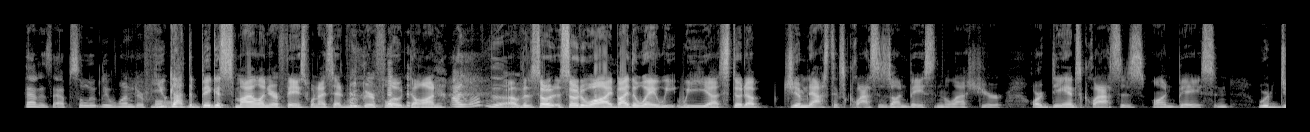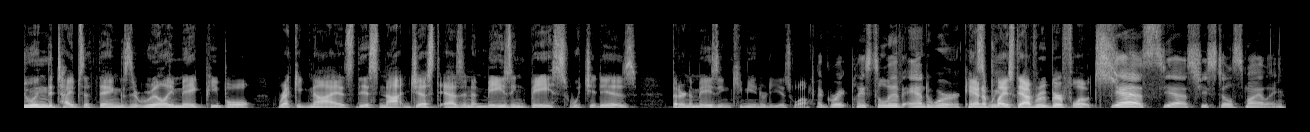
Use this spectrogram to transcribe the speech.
That is absolutely wonderful. You got the biggest smile on your face when I said root beer float, Dawn. I love them. Uh, so so do I. By the way, we we uh, stood up gymnastics classes on base in the last year or dance classes on base. And we're doing the types of things that really make people recognize this not just as an amazing base, which it is, but an amazing community as well. A great place to live and work. And a we... place to have root beer floats. Yes, yes, she's still smiling.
